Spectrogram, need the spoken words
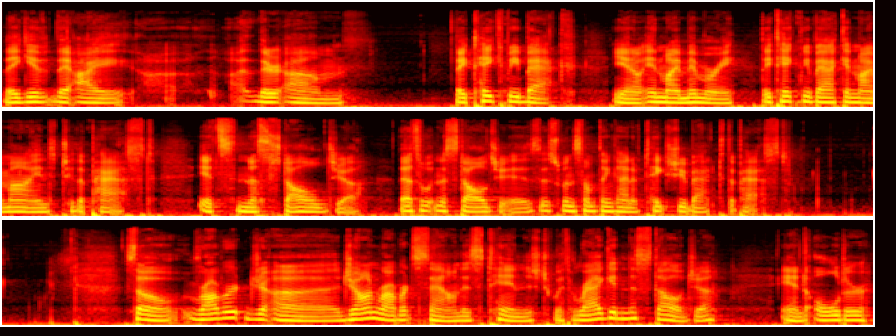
They give they I uh, they're um they take me back, you know, in my memory. They take me back in my mind to the past. It's nostalgia. That's what nostalgia is. It's when something kind of takes you back to the past. So Robert uh, John Roberts' sound is tinged with ragged nostalgia and older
